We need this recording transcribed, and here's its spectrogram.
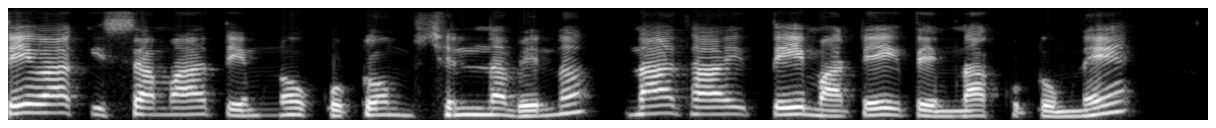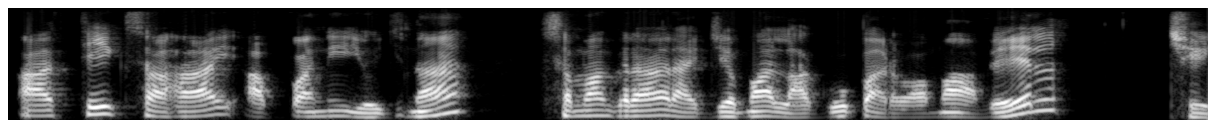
તેવા કિસ્સામાં તેમનો કુટુંબ છિન્ન ભિન્ન ના થાય તે માટે તેમના કુટુંબને આર્થિક સહાય આપવાની યોજના સમગ્ર રાજ્યમાં લાગુ પાડવામાં આવેલ છે.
